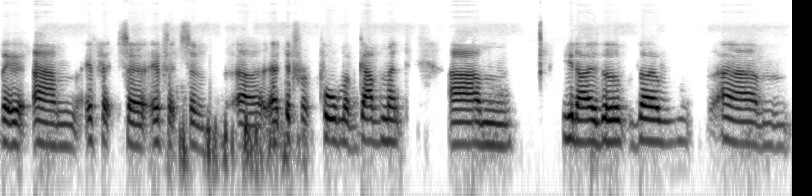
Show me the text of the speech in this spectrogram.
the um, if it's a if it's a, uh, a different form of government, um, you know the the um,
